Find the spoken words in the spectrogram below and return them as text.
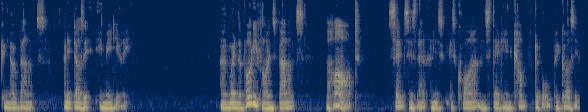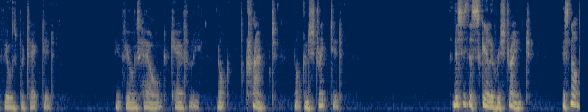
can know balance, and it does it immediately. And when the body finds balance, the heart senses that and is, is quiet and steady and comfortable because it feels protected. It feels held carefully, not cramped, not constricted. This is the skill of restraint It's not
